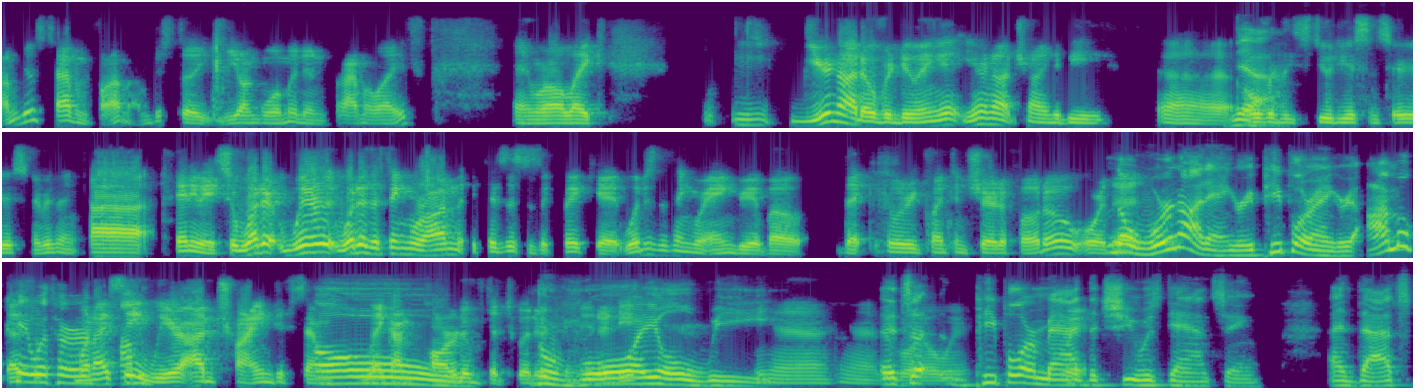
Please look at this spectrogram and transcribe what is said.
I'm just having fun. I'm just a young woman in prime of life. And we're all like, "Y- you're not overdoing it. You're not trying to be uh Yeah. overly studious and serious and everything. Uh anyway, so what are where what are the thing we're on because this is a quick hit. What is the thing we're angry about that Hillary Clinton shared a photo or that No, we're not angry. People are angry. I'm okay with her. When I say I'm we're, I'm trying to sound like I'm part Oh, of the Twitter the community. royal we. yeah, yeah. it's a, we. people are mad Right. that she was dancing, and that's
